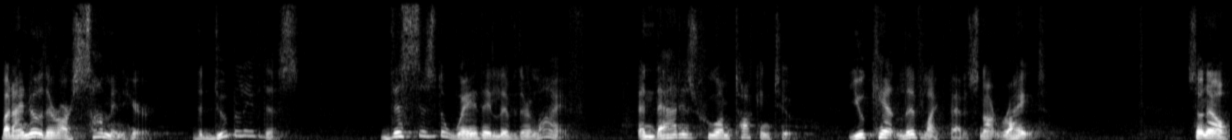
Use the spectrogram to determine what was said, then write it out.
but I know there are some in here that do believe this. This is the way they live their life. And that is who I'm talking to. You can't live like that. It's not right. So now,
